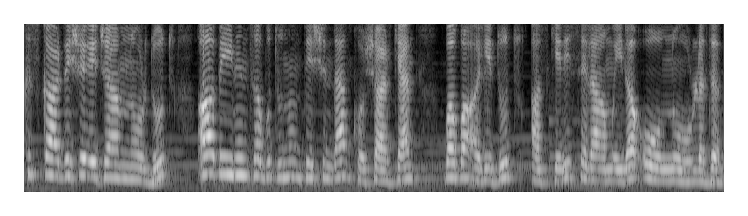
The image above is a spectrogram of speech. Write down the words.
Kız kardeşi Ecem Nur Dut, ağabeyinin tabutunun peşinden koşarken baba Ali Dut askeri selamıyla oğlunu uğurladı.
